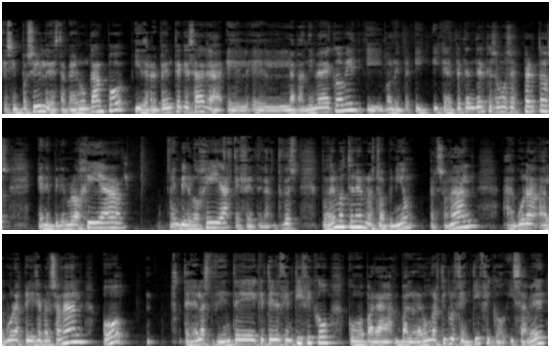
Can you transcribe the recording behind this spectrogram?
es imposible destacar en un campo y de repente que salga la pandemia de COVID y, bueno, y, y, pretender que somos expertos en epidemiología, en virología, etcétera. Entonces, podremos tener nuestra opinión personal, alguna, alguna experiencia personal o tener el suficiente criterio científico como para valorar un artículo científico y saber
